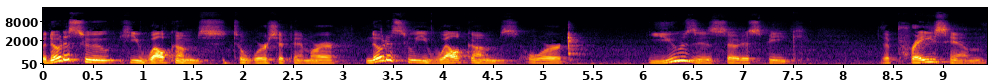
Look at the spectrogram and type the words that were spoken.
But notice who He welcomes to worship Him, or notice who He welcomes or uses, so to speak, to praise Him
